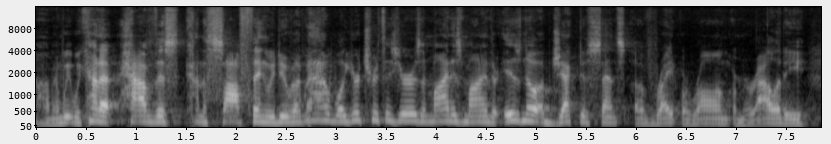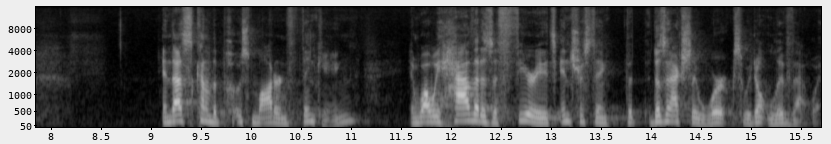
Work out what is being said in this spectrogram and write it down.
Um, and we, we kind of have this kind of soft thing we do. We're like, well, well, your truth is yours and mine is mine. There is no objective sense of right or wrong or morality. And that's kind of the postmodern thinking. And while we have that as a theory, it's interesting that it doesn't actually work, so we don't live that way.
